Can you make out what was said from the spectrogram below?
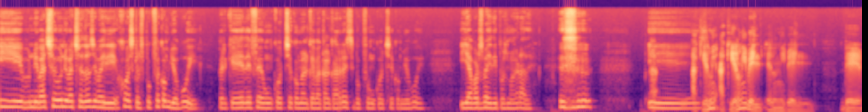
I n'hi vaig fer un, n'hi vaig fer dos i vaig dir, jo, és que els puc fer com jo vull. Per què he de fer un cotxe com el que veig al carrer si puc fer un cotxe com jo vull? I llavors vaig dir, doncs pues m'agrada. I... Aquí, el, aquí el nivell, el nivell de,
